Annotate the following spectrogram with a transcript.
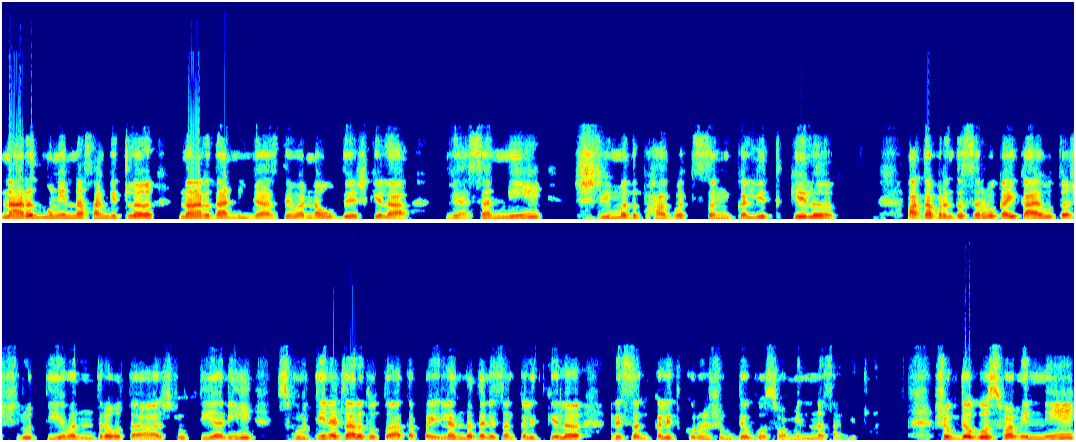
नारद मुनींना सांगितलं. नारदांनी व्यासदेवांना उपदेश केला. व्यासांनी श्रीमद भागवत संकलित केलं. आतापर्यंत सर्व काही काय होतं? श्रुती मंत्र होता. श्रुती आणि स्मृतीने चालत होतं. आता पहिल्यांदा त्याने संकलित केलं आणि संकलित करून सुखदेव गोस्वामींना सांगितलं. सुखदेव गोस्वामींनी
